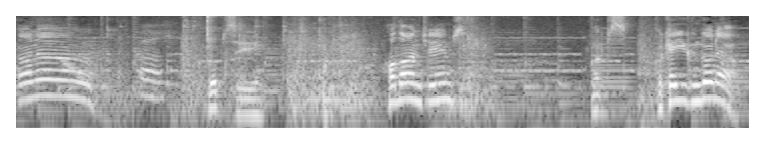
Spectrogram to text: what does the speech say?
Oh no. Whoopsie. Hold on, James. Whoops. Okay, you can go now.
